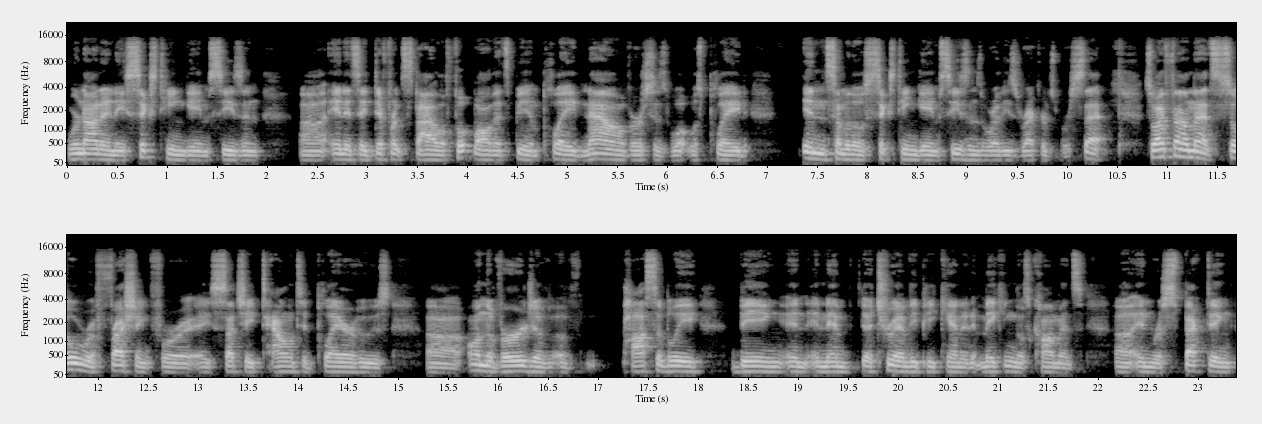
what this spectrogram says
We're not in a 16-game season." Uh, and it's a different style of football that's being played now versus what was played in some of those 16 game seasons where these records were set. So I found that so refreshing for a such a talented player who's uh, on the verge of, of possibly being a true MVP candidate, making those comments uh, and respecting,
